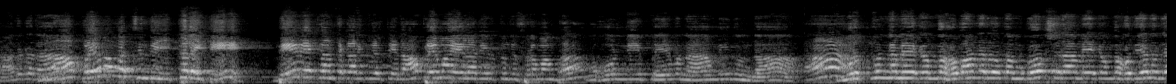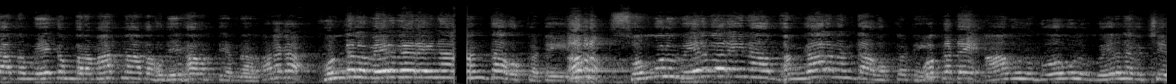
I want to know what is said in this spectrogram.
కాదు కదా. నా ప్రేమ వచ్చింది ఇక్కడైతే. వేరే కంటకానికి వెళ్తే నా ప్రేమ ఎలా తీరుతుంది శ్రమంభ ఓహో నీ ప్రేమ నా మీద ఉందా. మృత్యుంగమేకం బహుబాండ రూపం గోక్షరామేకం బహుదేను జాతం ఏకం పరమాత్మ బహుదేహావర్తి అన్నారు. అనగా కొండలు వేరువేరైనా అంతా ఒక్కటే. సొమ్ములు వేరువేరైనా బంగారం అంతా ఒక్కటే. ఒక్కటే. ఆవులు గోవులు వేరనవిచ్చే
